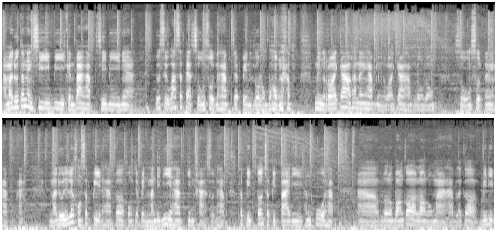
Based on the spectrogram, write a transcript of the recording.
อะมาดูตำแหน่ง CB กันบ้างครับ CB เนี่ย รู้สึกว่าสเตตสูงสุดนะครับ จะเป็นโลลงบองนะครับ 109เท่านั้นครับ 109 ครับ ลงลงสูงสุดนั่นเองครับอะมาดูในเรื่องของสปีดนะครับ ก็คงจะเป็นมันดินี่ครับ กินขาดสุดนะครับ สปีดต้นสปีดปลายดีทั้งคู่นะครับโลลงบองก็ลองลงมาครับ แล้วก็วิดิต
